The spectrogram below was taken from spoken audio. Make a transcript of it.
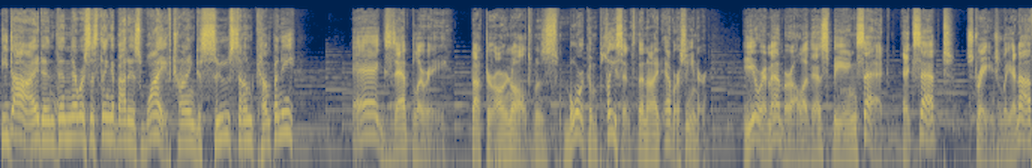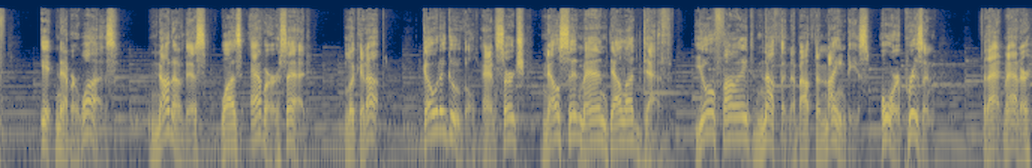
He died, and then there was this thing about his wife trying to sue some company. Exemplary. Dr. Arnault was more complacent than I'd ever seen her. You remember all of this being said, except, strangely enough, it never was. None of this was ever said. Look it up. Go to Google and search Nelson Mandela death. You'll find nothing about the 90s or prison. For that matter,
